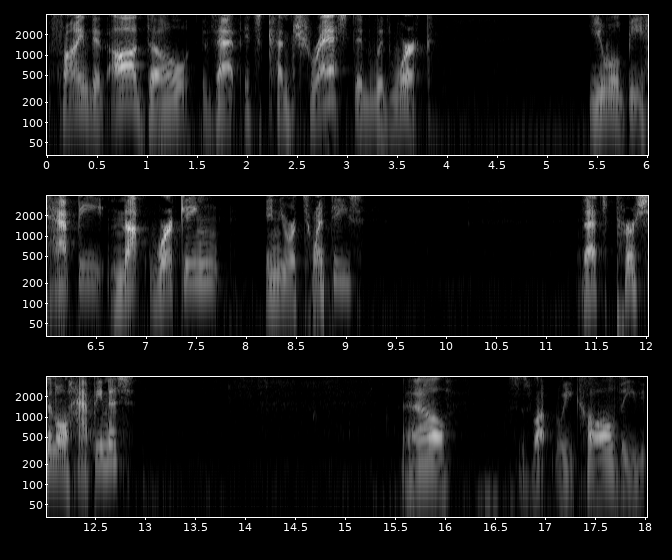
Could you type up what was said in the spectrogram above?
find it odd though that it's contrasted with work. You will be happy not working in your 20s? That's personal happiness? Well, this is what we call the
